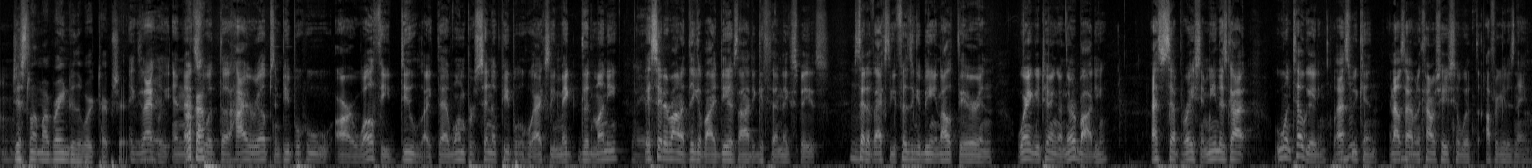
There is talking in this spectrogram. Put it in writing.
Mhm. Just let my brain do the work type shit. Exactly, and that's Okay. what the higher ups and people who are wealthy do. Like that one percent of people who actually make good money, they sit around and think of ideas on how to get to that next space hmm. instead of actually physically being out there and wearing and tearing on their body. That's separation. Me and this guy, we went tailgating last mm-hmm. weekend, and I was mm-hmm. having a conversation with I forget his name,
